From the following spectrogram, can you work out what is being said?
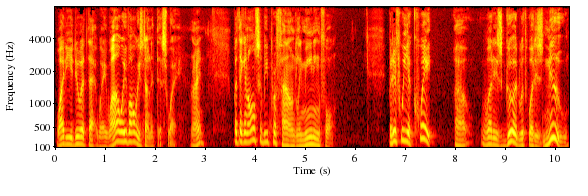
why do you do it that way? Well, we've always done it this way, right? But they can also be profoundly meaningful. But if we equate uh, what is good with what is new,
